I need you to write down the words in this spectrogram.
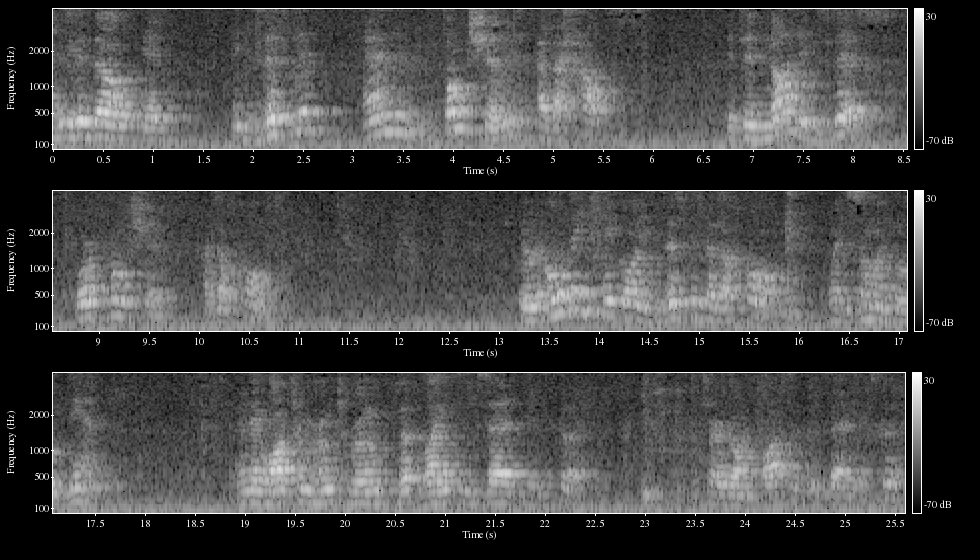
And even though it existed and functioned as a house, it did not exist or function as a home. It would only take on existence as a home when someone moved in. And they walked from room to room, flipped lights, and said, It's good. Turned on faucets and said, It's good.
